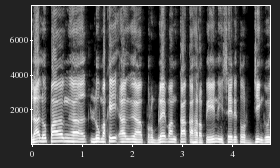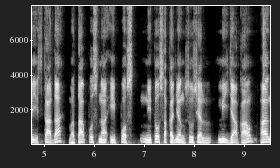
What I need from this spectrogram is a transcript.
Lalo pang ah, lumaki ang ah, problemang kakaharapin ni Senator Jinggoy Estrada matapos na i-post nito sa kanyang social media account ang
